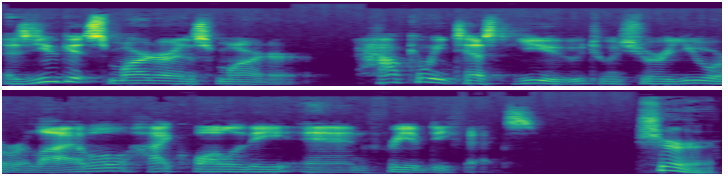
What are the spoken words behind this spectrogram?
As you get smarter and smarter, how can we test you to ensure you are reliable, high quality, and free of defects? Sure,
